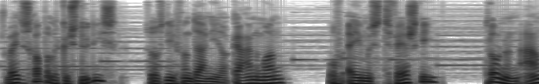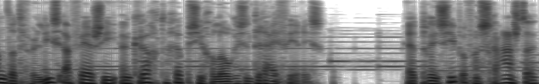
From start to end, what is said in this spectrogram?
Wetenschappelijke studies, zoals die van Daniel Kahneman of Amos Tversky, tonen aan dat verliesaversie een krachtige psychologische drijfveer is. Het principe van schaarste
